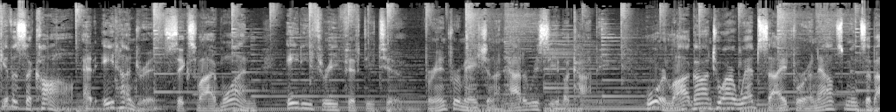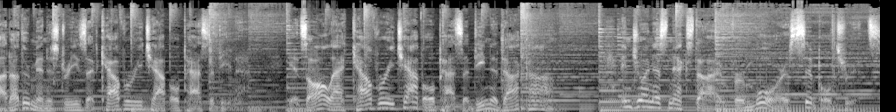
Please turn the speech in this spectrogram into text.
Give us a call at 800 651 8352 for information on how to receive a copy. Or log on to our website for announcements about other ministries at Calvary Chapel, Pasadena. It's all at calvarychapelpasadena.com. And join us next time for more Simple Truths.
